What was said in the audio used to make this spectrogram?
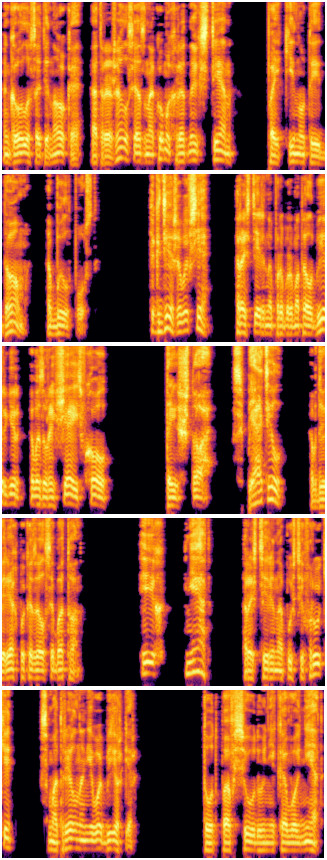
Голос одиноко отражался от знакомых родных стен. Покинутый дом был пуст. «Где же вы все?» – растерянно пробормотал Биргер, возвращаясь в холл. «Ты что, спятил?» – в дверях показался батон. «Их нет!» – растерянно опустив руки, смотрел на него Биргер. Тут повсюду никого нет.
